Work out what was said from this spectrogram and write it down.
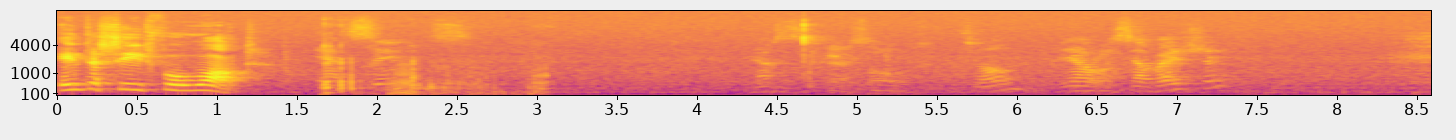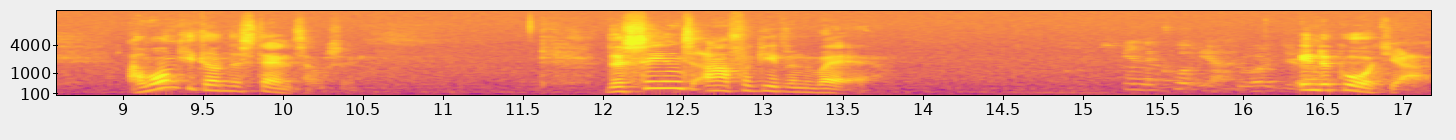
Intercede for what? Our sins. Our s- soul. Our salvation. I want you to understand something. The sins are forgiven where? In the courtyard. Courtyard. In the courtyard.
